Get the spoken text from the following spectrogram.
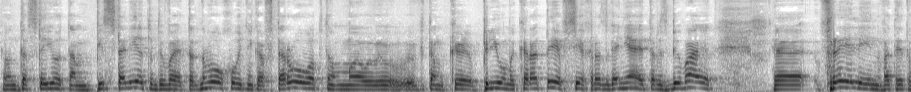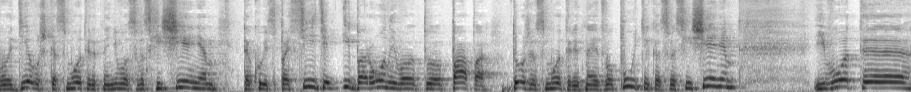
он достает там пистолет, убивает одного охотника, второго, потом там, приемы карате, всех разгоняет, разбивает. Э, Фрейлин, вот эта вот девушка, смотрит на него с восхищением, такой спаситель, и барон его папа тоже смотрит на этого путника с восхищением. И вот, э,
